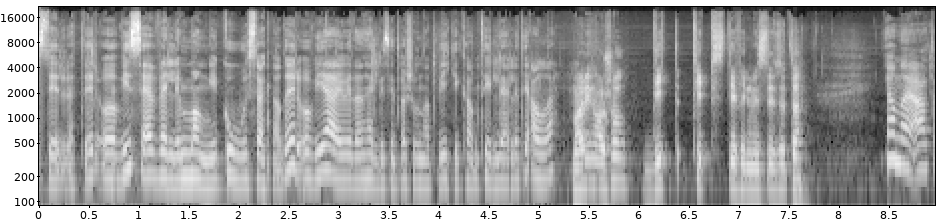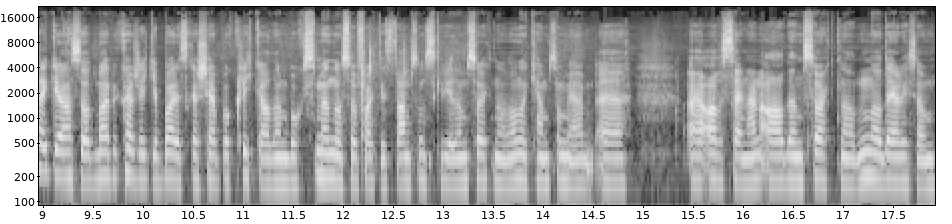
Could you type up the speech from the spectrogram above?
styrer etter. Og vi ser veldig mange gode søknader, og vi er jo i den heldige situasjonen at vi ikke kan tildele til alle. Marin Hårskjold, ditt tips til Filminstituttet? Ja, nei, jeg tenker altså at Man kanskje ikke bare skal se på klikk av den boksen, men også faktisk dem som skriver de søknadene, og hvem som er Eh, avsenderen av den søknaden. og det er liksom,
